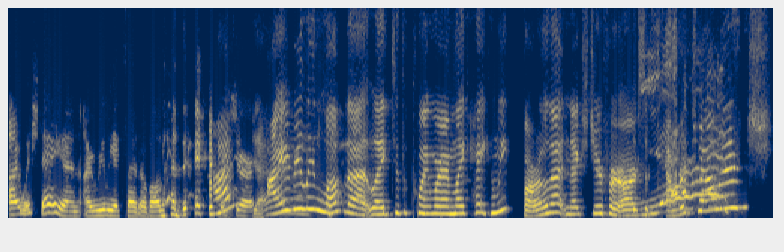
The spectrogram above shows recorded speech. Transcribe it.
I wish day, and I'm really excited about that day for I- sure. Yeah. I really love that. Like to the point where I'm like, hey, can we borrow that next year for our September Yes! challenge?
